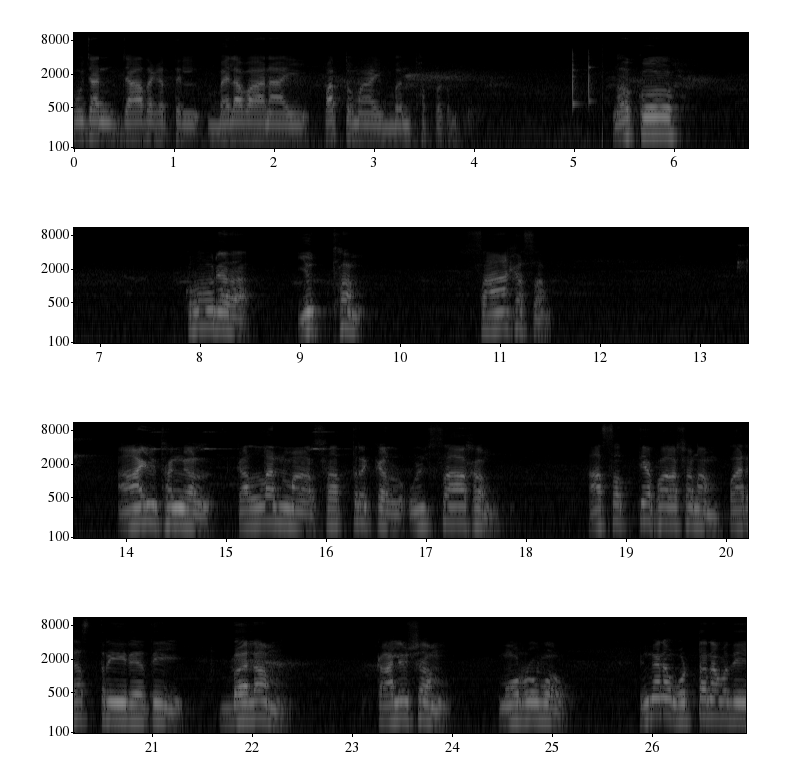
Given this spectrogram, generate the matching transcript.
കുജൻ ജാതകത്തിൽ ബലവാനായി പത്തുമായി ബന്ധപ്പെടുമ്പോൾ. നോക്കൂ. ക്രൂരത യുദ്ധം സാഹസം ആയുധങ്ങൾ കള്ളന്മാർ ശത്രുക്കൾ ഉത്സാഹം അസത്യഭാഷണം പരസ്ത്രീരതി ബലം കലുഷം മുറിവ് ഇങ്ങനെ ഒട്ടനവധി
